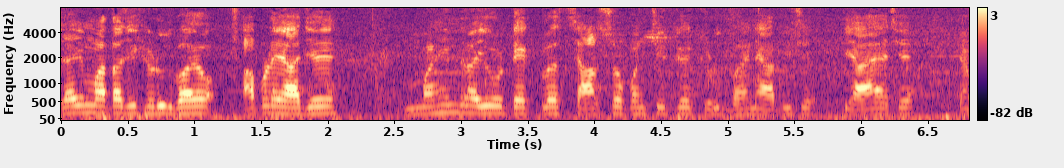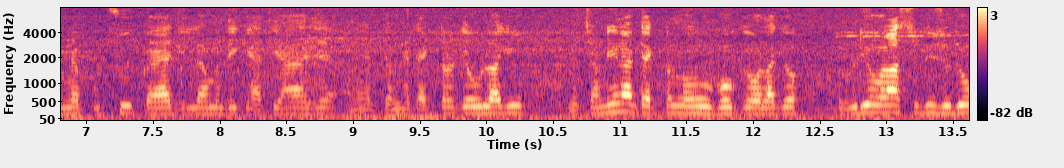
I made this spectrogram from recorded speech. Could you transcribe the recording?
જય માતાજી ખેડૂત ભાઈઓ. આપણે આજે મહિન્દ્રા યુ ટેક પ્લસ ચારસો પંચોતેર ખેડૂત ભાઈને આપ્યું છે. તે આવ્યા છે. તેમને પૂછ્યું કયા જિલ્લામાંથી ક્યાંથી આવ્યા છે અને તેમને ટ્રેક્ટર કેવું લાગ્યું અને ચંડીના ટ્રેક્ટરનો અનુભવ કેવો લાગ્યો. તો વીડિયો લાસ્ટ સુધી જોજો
